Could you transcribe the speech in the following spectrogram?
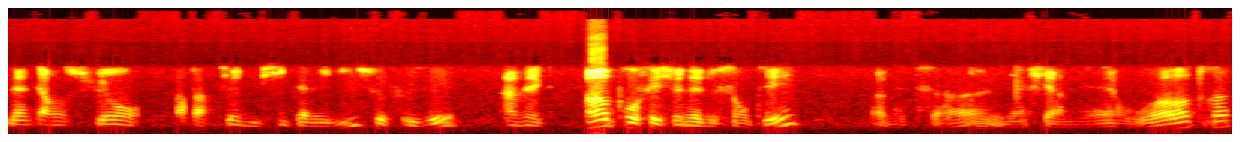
l'intervention à partir du site Amélie se faisait avec un professionnel de santé, un médecin, une infirmière ou autre,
